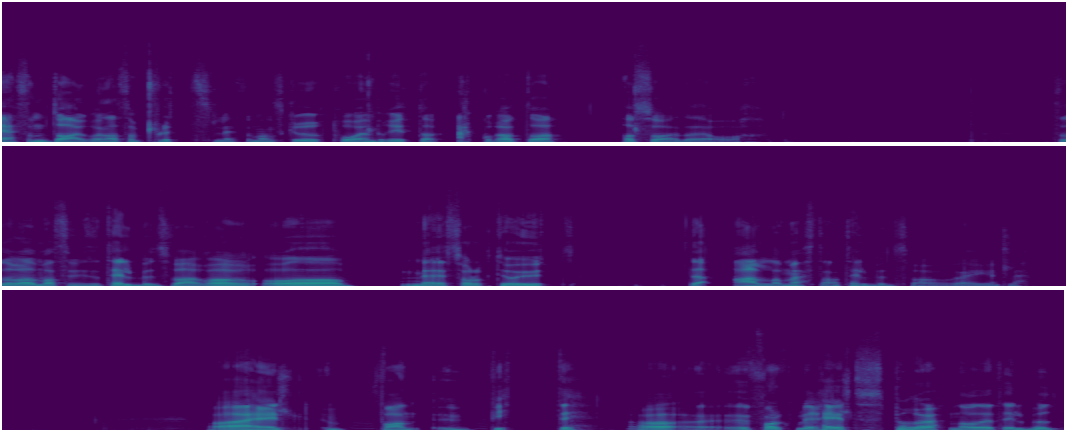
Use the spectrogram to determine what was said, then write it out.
er som dagene som plutselig så man skrur på en bryter akkurat da, og så er det over. Så det var massevis av tilbudsvarer, og vi solgte jo ut det aller meste av tilbudsvarer, egentlig. Det var helt vanvittig. Og eh, folk blir helt sprø når det er tilbud.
